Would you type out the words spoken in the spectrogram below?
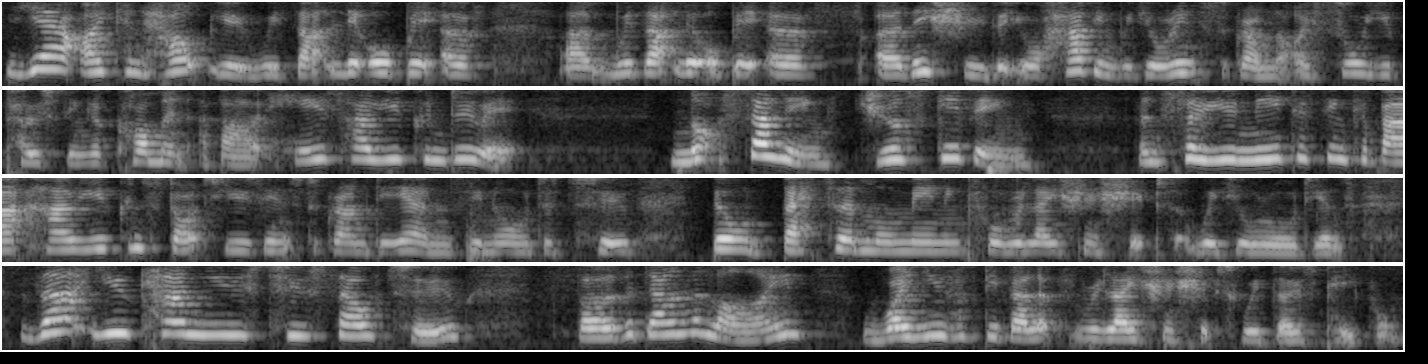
Yeah, I can help you with that little bit of um, with that little bit of an issue that you're having with your Instagram that I saw you posting a comment about. Here's how you can do it. Not selling, just giving. And so you need to think about how you can start to use Instagram DMs in order to build better, more meaningful relationships with your audience that you can use to sell to further down the line when you have developed relationships with those people.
